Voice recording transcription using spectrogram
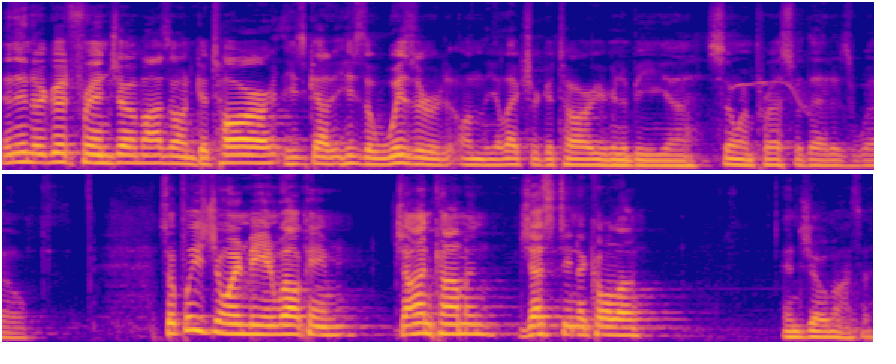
And then their good friend Joe Mazza on guitar. He's got he's the wizard on the electric guitar. You're going to be uh, so impressed with that as well. So please join me in welcoming John Common, Jess DeNicola, and Joe Mazza.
